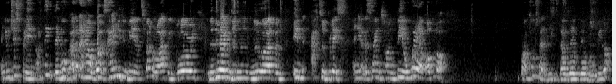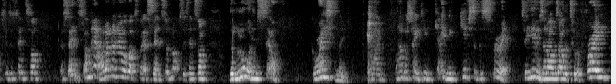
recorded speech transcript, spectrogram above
And you'll just be, I think they will, I don't know how it works, how you can be in eternal life, in glory, in the new heavens and the new earth, and in utter bliss, and yet at the same time be aware of loss. But I'm talking about there, there, will be loss. There's a sense of, a sense somehow, I don't know how it works, but a sense of loss, a sense of the Lord Himself graced me. When I was saved, He gave me gifts of the Spirit to use, and I was either too afraid,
